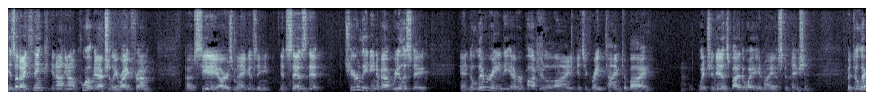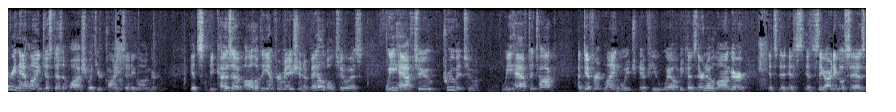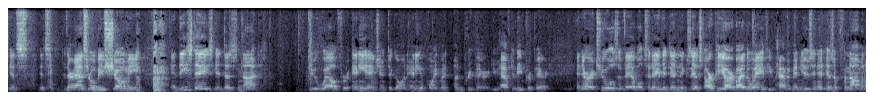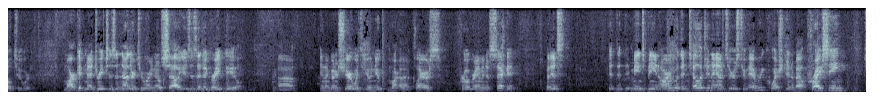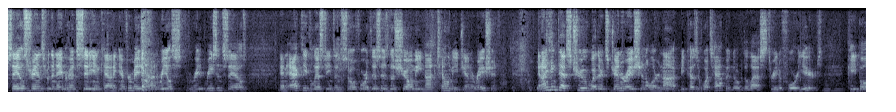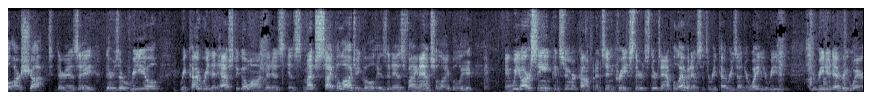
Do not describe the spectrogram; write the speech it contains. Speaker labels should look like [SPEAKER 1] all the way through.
[SPEAKER 1] is that I think, and I'll, and I'll quote actually right from uh, CAR's magazine, it says that cheerleading about real estate and delivering the ever popular line, it's a great time to buy, which it is, by the way, in my estimation. But delivering that line just doesn't wash with your clients any longer. It's because of all of the information available to us, we have to prove it to them. We have to talk a different language, if you will, because they're no longer, it's, it's, it's the article says, it's, it's, their answer will be show me. And these days, it does not do well for any agent to go on any appointment unprepared. You have to be prepared. And there are tools available today that didn't exist. RPR, by the way, if you haven't been using it, is a phenomenal tool. Market Metrics is another tool. I know Sal uses it a great deal. Uh, and I'm going to share with you a new uh, Claris program in a second. But it's it, it means being armed with intelligent answers to every question about pricing, sales trends for the neighborhood, city, and county, information on real, re, recent sales, and active listings and so forth. This is the show me, not tell me generation. And I think that's true whether it's generational or not because of what's happened over the last three to four years. Mm -hmm. People are shocked. There is a, there is a real recovery that has to go on that is as much psychological as it is financial, I believe. And we are seeing consumer confidence increase. There's, there's ample evidence that the recovery is underway. You read it, you read it everywhere.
